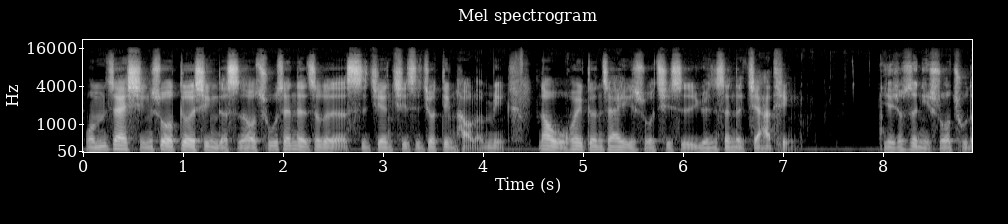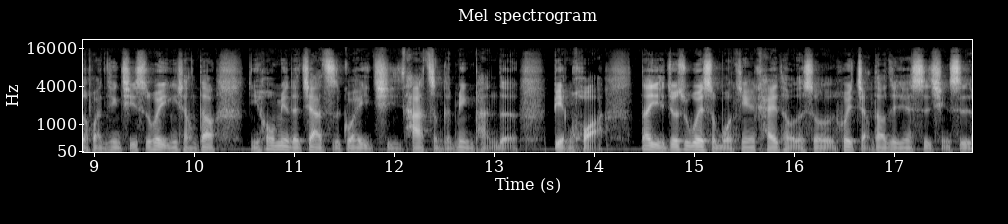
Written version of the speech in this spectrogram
我们在形塑个性的时候，出生的这个时间其实就定好了命。那我会更在意说，其实原生的家庭。也就是你所处的环境，其实会影响到你后面的价值观以及他整个命盘的变化。那也就是为什么我今天开头的时候会讲到这件事情，是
